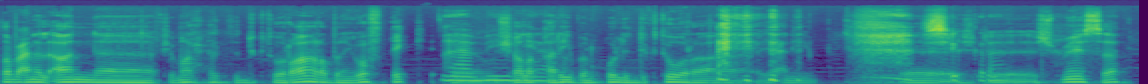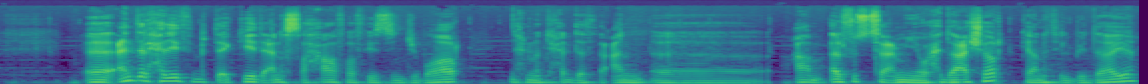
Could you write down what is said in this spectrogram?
طبعا الآن آه، في مرحلة الدكتوراه ربنا يوفقك. آه، آمين شاء الله قريبا نقول الدكتورة يعني شكراً. شميسة. عند الحديث بالتأكيد عن الصحافة في زنجبار. نحن نتحدث عن آه، عام 1911 كانت البداية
